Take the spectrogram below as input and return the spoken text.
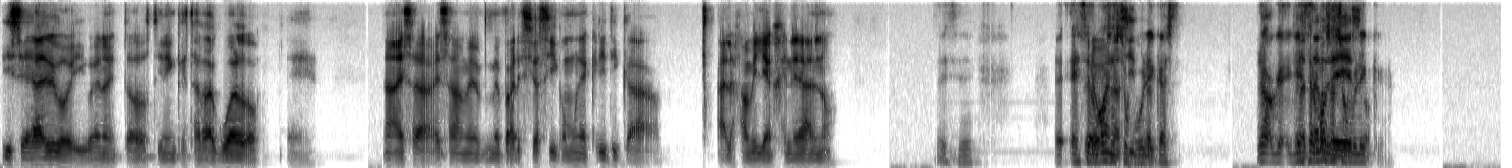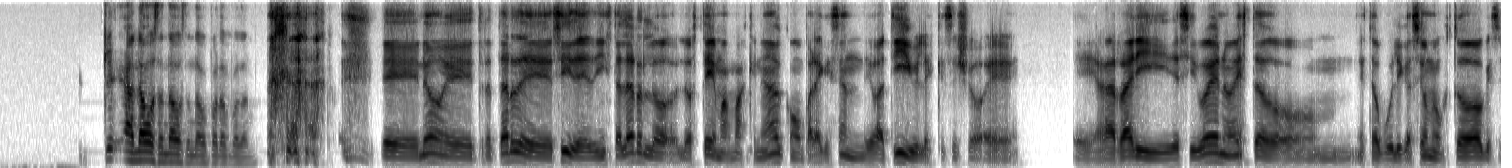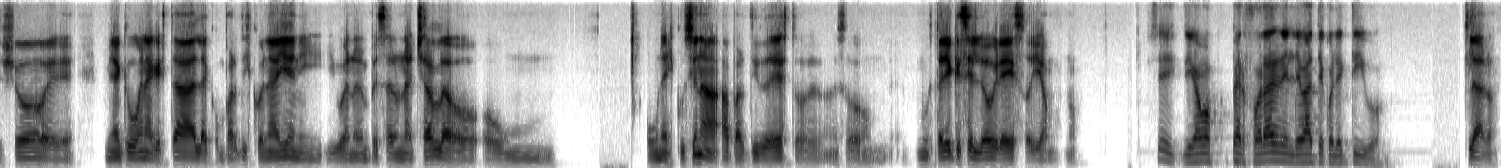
dice algo y, bueno, todos tienen que estar de acuerdo. Eh, nada, esa, esa me, pareció así como una crítica a la familia en general, ¿no? Sí, sí. E, es hermosa su publicación. No, que, es hermosa su publicación. Andamos, andamos, andamos, perdón, perdón. Eh, no, eh, tratar de, sí, de, instalar los temas más que nada como para que sean debatibles, qué sé yo. Eh, agarrar y decir, bueno, esto, esta publicación me gustó, qué sé yo, mira qué buena que está, la compartís con alguien y, bueno, empezar una charla o, una discusión a, a, partir de esto. Eso, me gustaría que se logre eso, digamos, ¿no? Sí, digamos, perforar en el debate colectivo. Claro.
